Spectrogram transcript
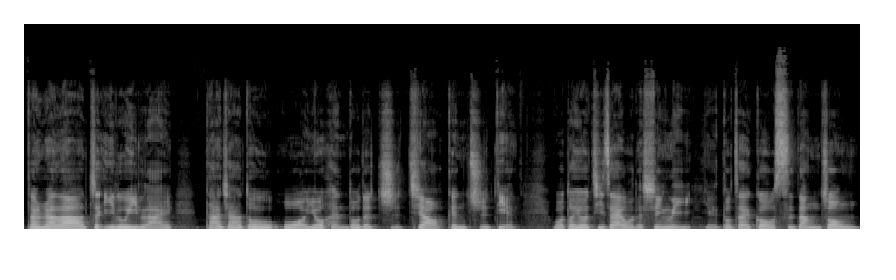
当然啦，这一路以来，大家对我有很多的指教跟指点，我都有记在我的心里，也都在构思当中。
